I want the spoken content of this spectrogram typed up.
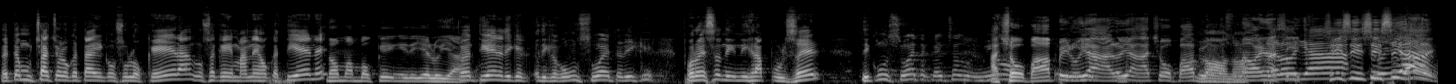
Este muchacho lo que está ahí con su loquera, no sé qué manejo que tiene. No, Mambo King y DJ Luyan. ¿Tú entiendes? Di que, di que con un suéter, di que, por eso ni, ni Rapulcel, di que un suéter que él se durmió. Acho, papi, Luyan, Luyan, acho, papi. No, no. una vaina Pero así. ya, sí, sí, sí, sí, dale.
